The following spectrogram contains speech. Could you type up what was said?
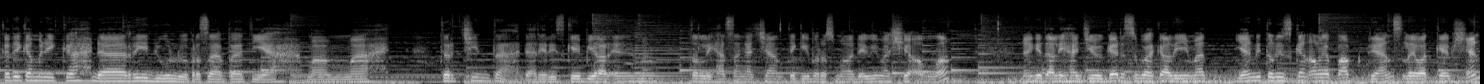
Ketika menikah dari dulu persahabat ya Mama tercinta dari Rizky Bilar. Ini memang terlihat sangat cantik Ibu Rosmala Dewi Masya Allah dan kita lihat juga ada sebuah kalimat yang dituliskan oleh Pap Dance lewat caption.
